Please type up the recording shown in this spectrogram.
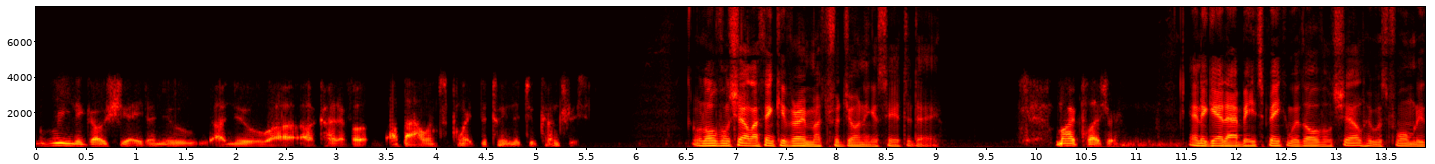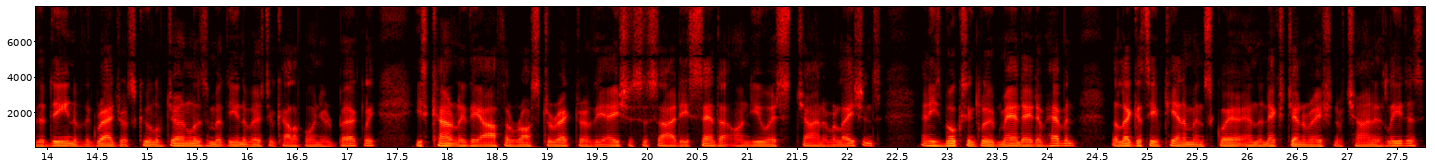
renegotiate a new, a new uh, kind of a, a balance point between the two countries. Well, Orville Schell, I thank you very much for joining us here today. My pleasure. And again, I've been speaking with Orville Schell, who was formerly the Dean of the Graduate School of Journalism at the University of California at Berkeley. He's currently the Arthur Ross Director of the Asia Society's Center on U.S. China Relations, and his books include Mandate of Heaven, The Legacy of Tiananmen Square, and The Next Generation of China's Leaders,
